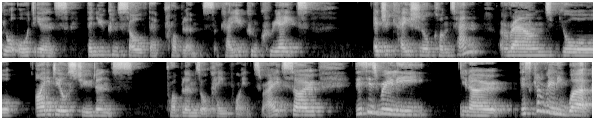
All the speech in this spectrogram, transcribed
your audience, then you can solve their problems. Okay, you can create educational content around your ideal students' problems or pain points, right? So, this is really, you know, this can really work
